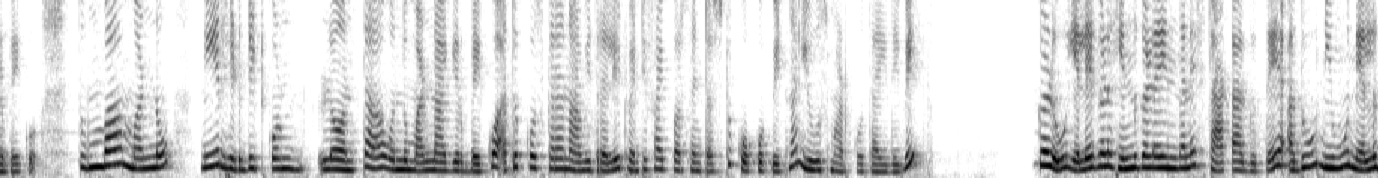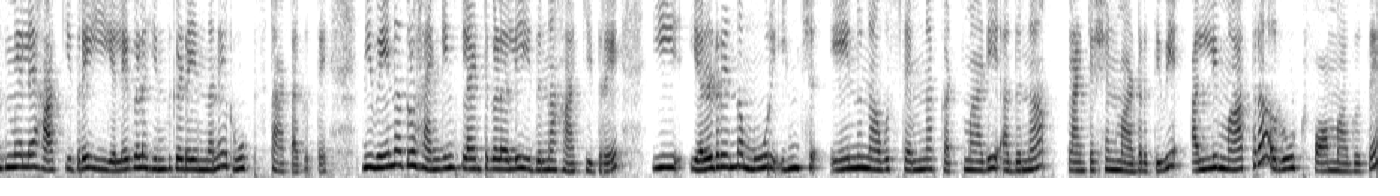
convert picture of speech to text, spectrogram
ಇರಬೇಕು. ತುಂಬ ಮಣ್ಣು ನೀರು ಹಿಡಿದಿಟ್ಕೊಳ್ಳೋ ಅಂತ ಒಂದು ಮಣ್ಣಾಗಿರಬೇಕು. ಅದಕ್ಕೋಸ್ಕರ ನಾವು ಇದರಲ್ಲಿ ಟ್ವೆಂಟಿ ಫೈವ್ ಪರ್ಸೆಂಟಷ್ಟು ಕೋಕೋಪೀಟ್ನ ಯೂಸ್ ಮಾಡ್ಕೋತಾ ಇದ್ದೀವಿ ಗಳು ಎಲೆಗಳ ಹಿಂದ್ಗಡೆಯಿಂದನೇ ಸ್ಟಾರ್ಟ್ ಆಗುತ್ತೆ. ಅದು ನೀವು ನೆಲದ ಮೇಲೆ ಹಾಕಿದರೆ ಈ ಎಲೆಗಳ ಹಿಂದ್ಗಡೆಯಿಂದನೇ ರೂಟ್ ಸ್ಟಾರ್ಟ್ ಆಗುತ್ತೆ. ನೀವೇನಾದರೂ ಹ್ಯಾಂಗಿಂಗ್ ಪ್ಲ್ಯಾಂಟ್ಗಳಲ್ಲಿ ಇದನ್ನು ಹಾಕಿದರೆ ಈ ಎರಡರಿಂದ ಮೂರು ಇಂಚ್ ಏನು ನಾವು ಸ್ಟೆಮ್ನ ಕಟ್ ಮಾಡಿ ಅದನ್ನು ಪ್ಲ್ಯಾಂಟೇಷನ್ ಮಾಡಿರ್ತೀವಿ. ಅಲ್ಲಿ ಮಾತ್ರ ರೂಟ್ ಫಾರ್ಮ್ ಆಗುತ್ತೆ.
